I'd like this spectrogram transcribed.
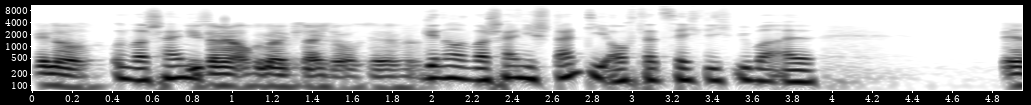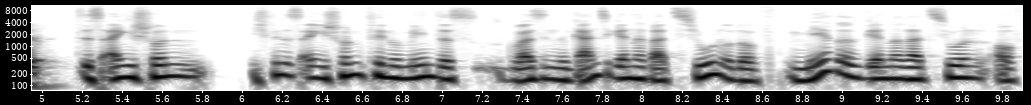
Genau. Und wahrscheinlich. Die sahen ja auch überall gleich aus, ja. Genau, und wahrscheinlich stand die auch tatsächlich überall. Ja. Das ist eigentlich schon, ich finde es eigentlich schon ein Phänomen, dass quasi eine ganze Generation oder mehrere Generationen auf,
